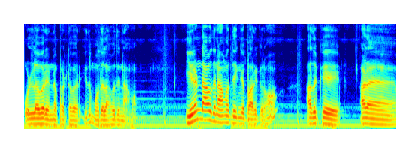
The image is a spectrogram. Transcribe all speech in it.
உள்ளவர் எண்ணப்பட்டவர். இது முதலாவது நாமம். இரண்டாவது நாமத்தை இங்கே பார்க்கிறோம். அதுக்கு அழ-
